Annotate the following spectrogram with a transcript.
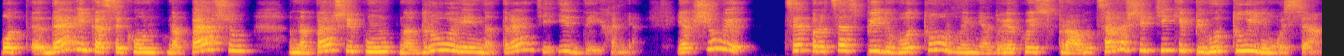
От е, декілька секунд на першу, на перший пункт, на другий, на третій і дихання. Якщо ми це процес підготовлення до якоїсь вправи, це ми ще тільки підготуємося.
